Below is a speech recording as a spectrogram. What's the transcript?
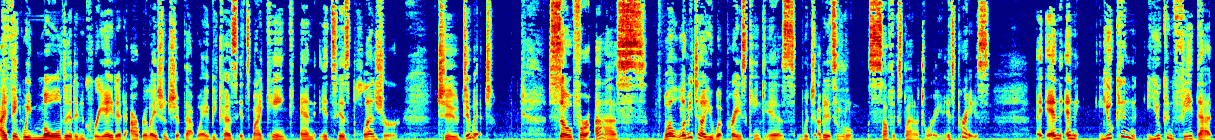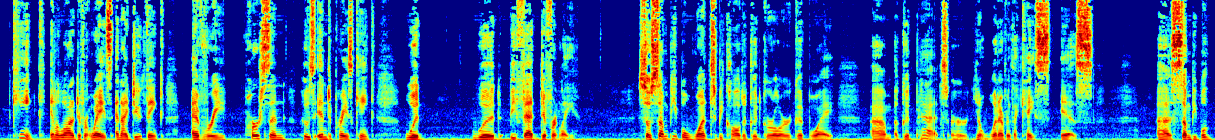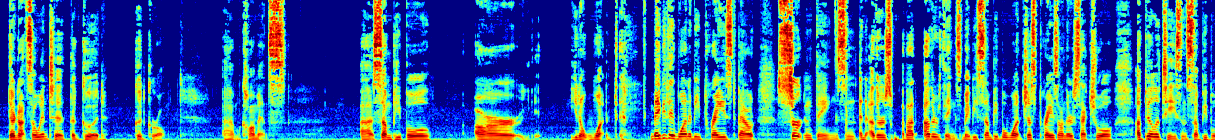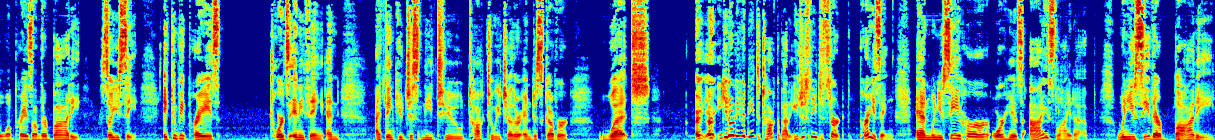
I think we molded and created our relationship that way because it's my kink and it's his pleasure to do it. So for us, well, let me tell you what praise kink is, which I mean it's a little self-explanatory. It's praise. And and you can you can feed that kink in a lot of different ways. And I do think every person who's into praise kink would would be fed differently. So some people want to be called a good girl or a good boy, um, a good pet, or you know whatever the case is. Uh, some people they're not so into the good, good girl um, comments. Uh, some people are, you know, what maybe they want to be praised about certain things and, and others about other things. Maybe some people want just praise on their sexual abilities and some people want praise on their body. So you see, it can be praise towards anything. And I think you just need to talk to each other and discover what or, or you don't even need to talk about it. You just need to start praising. And when you see her or his eyes light up, when you see their body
